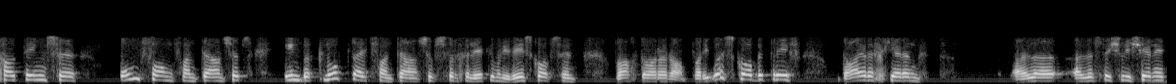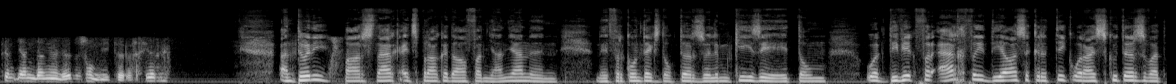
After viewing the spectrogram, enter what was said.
Gauteng se omvang van townships en beknoptheid van townships vergeleke met die Weskaapse wag daar 'n ramp. Wat die Ooskaap betref, daai regering hulle hulle spesialiseer net in een ding en dit is om nie te regeer nie. Antoni, paar sterk uitsprake daarvan Jan Jan en net vir konteks dokter Willem Kiese het hom ook die week vererg vir die DA se kritiek oor hy skooters wat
